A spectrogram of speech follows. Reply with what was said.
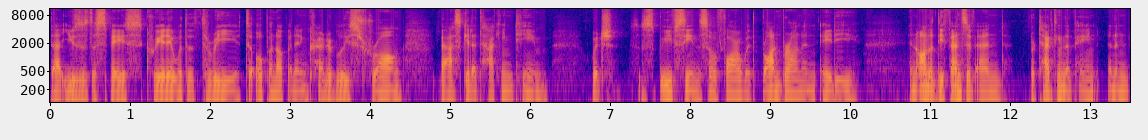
that uses the space created with the three to open up an incredibly strong basket attacking team, which we've seen so far with Bron Bron and AD. And on the defensive end, protecting the paint and then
